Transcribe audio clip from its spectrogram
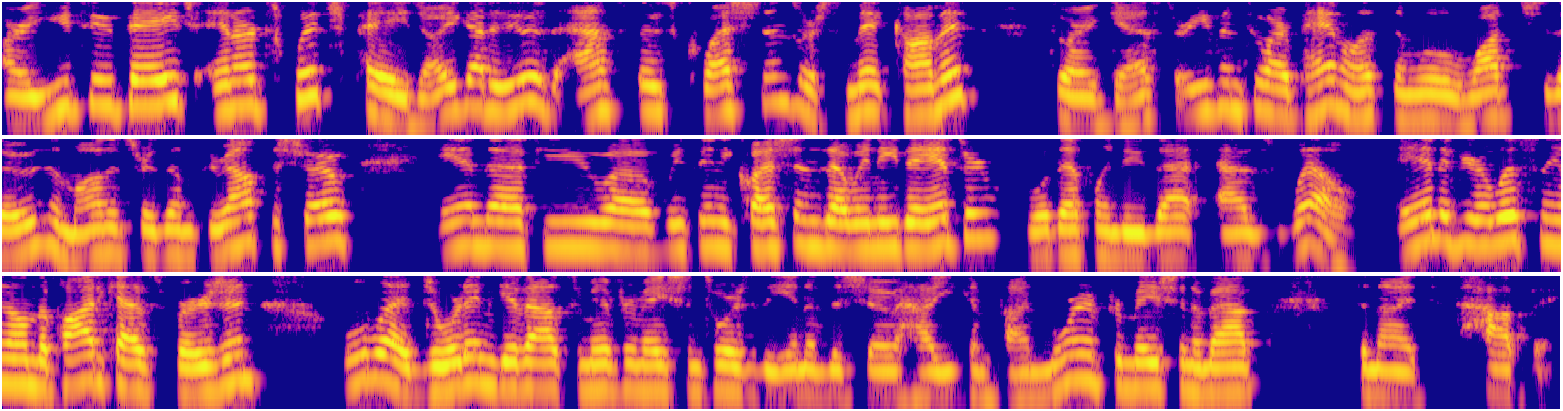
our YouTube page, and our Twitch page. All you got to do is ask those questions or submit comments to our guest or even to our panelists, and we'll watch those and monitor them throughout the show. And uh, if you uh, if we see any questions that we need to answer, we'll definitely do that as well. And if you're listening on the podcast version, we'll let Jordan give out some information towards the end of the show how you can find more information about tonight's topic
